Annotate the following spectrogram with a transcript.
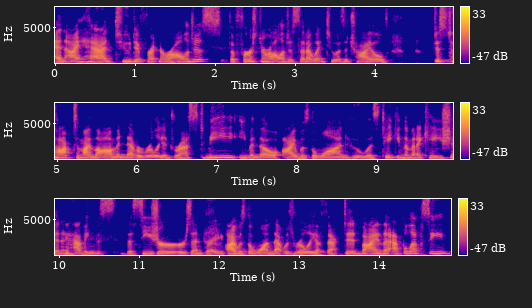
and I had two different neurologists. The first neurologist that I went to as a child just talked to my mom and never really addressed me, even though I was the one who was taking the medication and having the, the seizures. And right I was the one that was really affected by the epilepsy.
